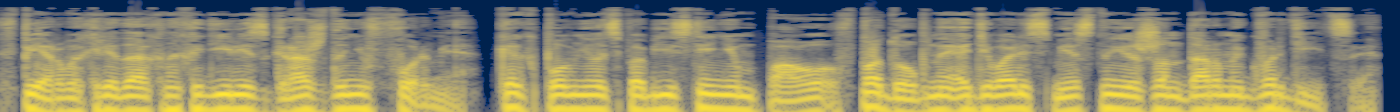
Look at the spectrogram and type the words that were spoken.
В первых рядах находились граждане в форме. Как помнилось по объяснениям ПАО, в подобные одевались местные жандармы-гвардейцы.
